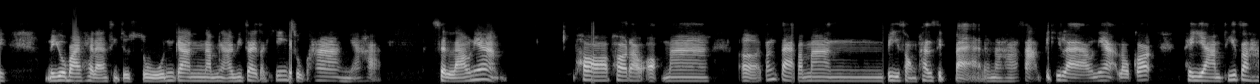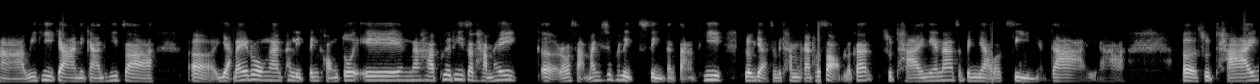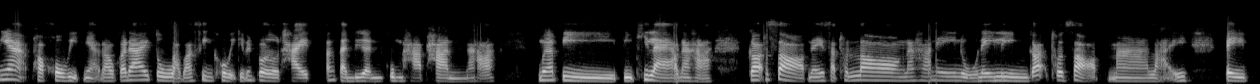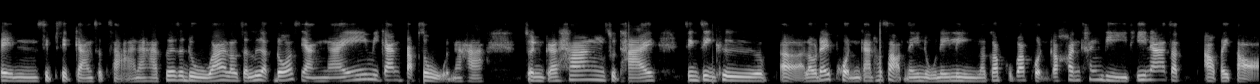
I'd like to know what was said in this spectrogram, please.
นโยบายไทยแลนด์4.0 การนำงานวิจัยจากหิ้งสู่ห้างเนี่ยค่ะ เสร็จแล้วเนี่ยพอพอเราออกมาเอ่อตั้งแต่ประมาณปี 2018นะคะสามปีที่แล้วเนี่ยเราก็พยายามที่จะหาวิธีการในการที่จะเอ่ออยากได้โรงงานผลิตเป็นของตัวเองนะคะเพื่อที่จะทำให้เอ่อเราสามารถที่จะผลิตสิ่งต่างๆ ที่เราอยากจะไปทำการทดสอบ แล้วก็สุดท้ายเนี่ยน่าจะเป็นยาวัคซีนเนี่ยได้นะคะเออสุดท้ายเนี่ยพอโควิดเนี่ยเราก็ได้ตัววัคซีนโควิดที่เป็นโปรโตไทป์ตั้งแต่เดือนกุมภาพันธ์นะคะ เมื่อปีปีที่แล้วนะคะ ก็ทดสอบในสัตว์ทดลองนะคะ ในหนูในลิงก็ทดสอบมาหลายไปเป็นสิบสิบการศึกษานะคะ เพื่อจะดูว่าเราจะเลือกโดสอย่างไงมีการปรับสูตรนะคะ จนกระทั่งสุดท้ายจริง ๆ คือเออเราได้ผลการทดสอบในหนูในลิง แล้วก็พบว่าผลก็ค่อนข้างดีที่น่าจะเอาไปต่อ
